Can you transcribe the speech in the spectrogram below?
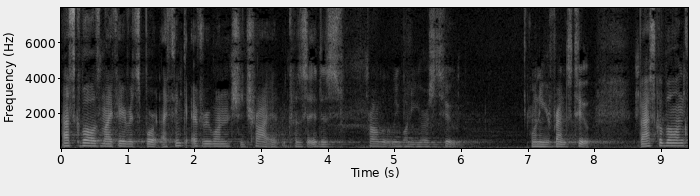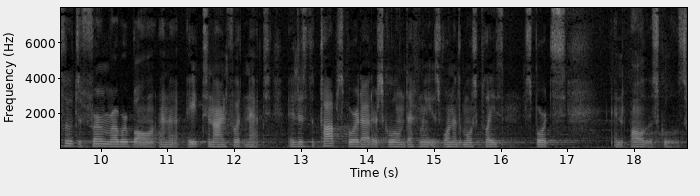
Basketball is my favorite sport. I think everyone should try it because it is probably one of yours too. One of your friends too. Basketball includes a firm rubber ball and an 8 to 9 foot net. It is the top sport at our school and definitely is one of the most played sports in all the schools.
